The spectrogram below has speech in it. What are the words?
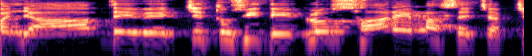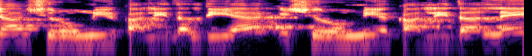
ਪੰਜਾਬ ਦੇ ਵਿੱਚ ਤੁਸੀਂ ਦੇਖ ਲਓ ਸਾਰੇ ਪਾਸੇ ਚਰਚਾ ਸ਼੍ਰੋਮਣੀ ਅਕਾਲੀ ਦਲ ਦੀ ਹੈ ਕਿ ਸ਼੍ਰੋਮਣੀ ਅਕਾਲੀ ਦਲ ਨੇ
